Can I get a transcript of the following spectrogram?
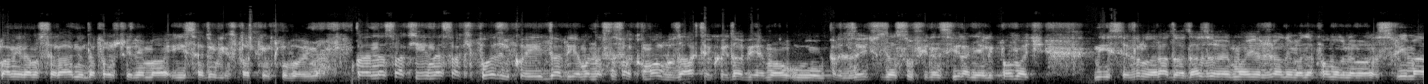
planiramo saradnju da proširimo i sa drugim sportskim klubovima. Pa na svaki, na svaki poziv koji dobijemo, odnosno svaku molbu zahtjev koji dobijemo u preduzeću za sufinansiranje ili pomoć, mi se vrlo rado odazovemo jer želimo da pomognemo svima,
